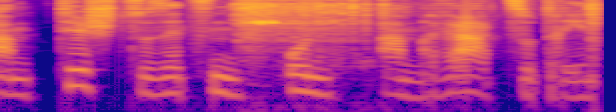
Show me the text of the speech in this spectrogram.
am Tisch zu sitzen und am Rad zu drehen.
